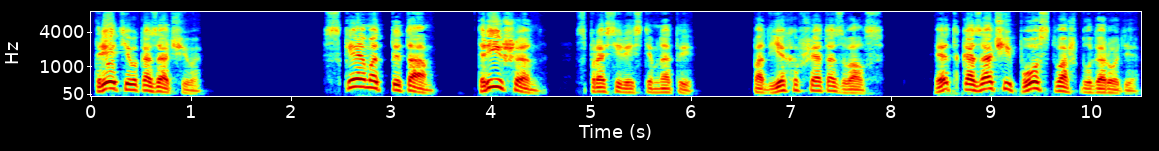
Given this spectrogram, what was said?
Третьего казачьего. С кем это ты там? Тришин, спросили из темноты. Подъехавший отозвался: "Это казачий пост, ваш благородие".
